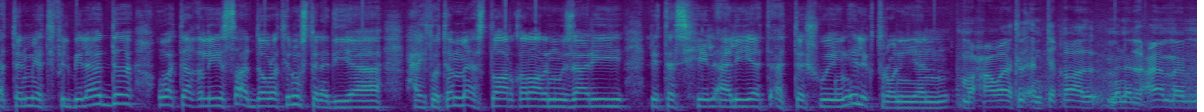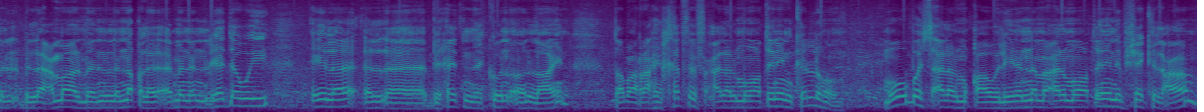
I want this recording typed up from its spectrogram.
التنمية في البلاد وتغليص الدورة المستندية حيث تم إصدار قرار وزاري لتسهيل آلية التشوين إلكترونيا. محاولة الانتقال من العام بالأعمال من النقل من اليدوي إلى بحيث أن يكون أونلاين. طبعا راح يخفف على المواطنين كلهم. مو بس على المقاولين إنما على المواطنين بشكل عام.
